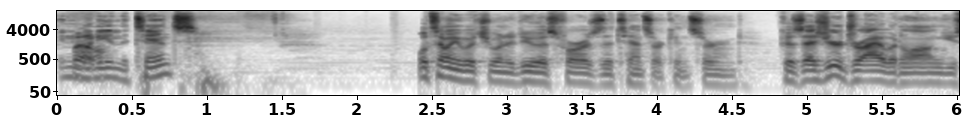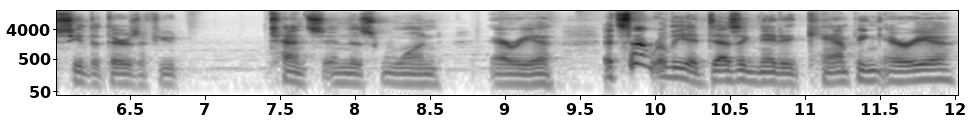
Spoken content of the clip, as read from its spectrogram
Anybody Well- in the tents? Well, tell me what you want to do as far as the tents are concerned. Because as you're driving along, you see that there's a few tents in this one area. It's not really a designated camping area.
